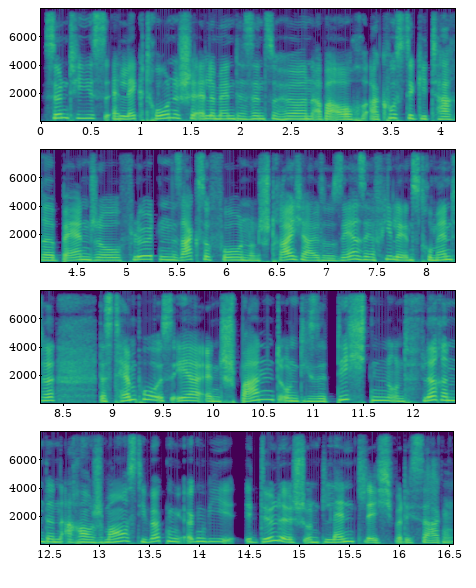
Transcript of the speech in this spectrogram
Synthes, elektronische Elemente sind zu hören, aber auch Akustikgitarre, Banjo, Flöten, Saxophon und Streicher, also sehr, sehr viele Instrumente. Das Tempo ist eher entspannt und diese dichten und flirrenden Arrangements, die wirken irgendwie idyllisch und ländlich, würde ich sagen.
